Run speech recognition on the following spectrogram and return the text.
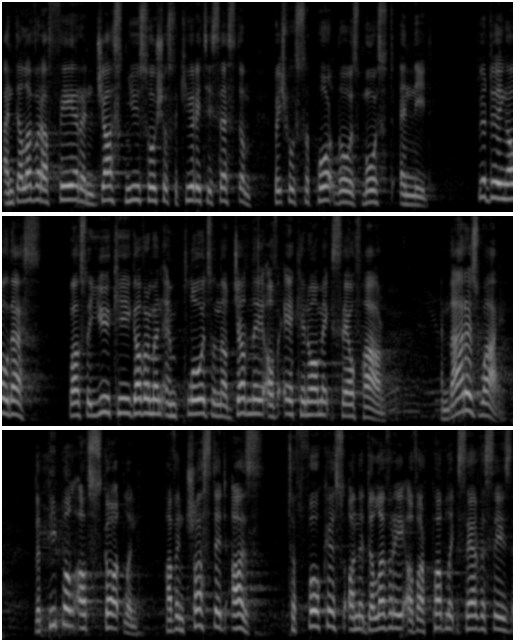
and deliver a fair and just new social security system which will support those most in need. We're doing all this whilst the UK government implodes on their journey of economic self-harm. And that is why the people of Scotland have entrusted us to focus on the delivery of our public services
